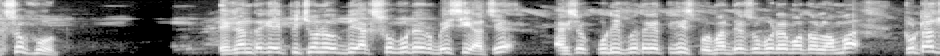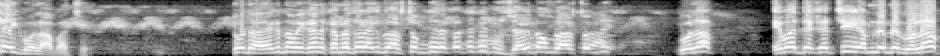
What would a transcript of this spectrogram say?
একশো ফুট। এখান থেকে এই পিছনে অব্দি একশো ফুটের বেশি আছে। একশো কুড়ি ফুট থেকে তিরিশ ফুট মানে দেড়শো ফুটের মতো লম্বা, টোটালটাই গোলাপ আছে। টোটাল একদম এখানে ক্যামেরা ধরে একদম লাস্ট অব্দি দেখা, দেখে দিচ্ছি একদম লাস্ট অব্দি গোলাপ। এবার দেখাচ্ছি আপনাদের গোলাপ,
